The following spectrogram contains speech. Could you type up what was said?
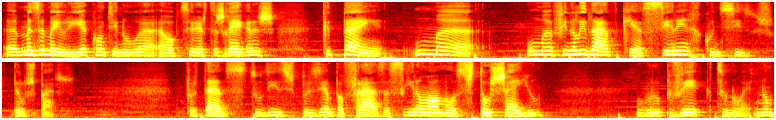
uh, mas a maioria continua a obedecer estas regras que têm uma, uma finalidade, que é serem reconhecidos pelos pares. Portanto, se tu dizes, por exemplo, a frase a seguir ao almoço, estou cheio, o grupo vê que tu não, é, não,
